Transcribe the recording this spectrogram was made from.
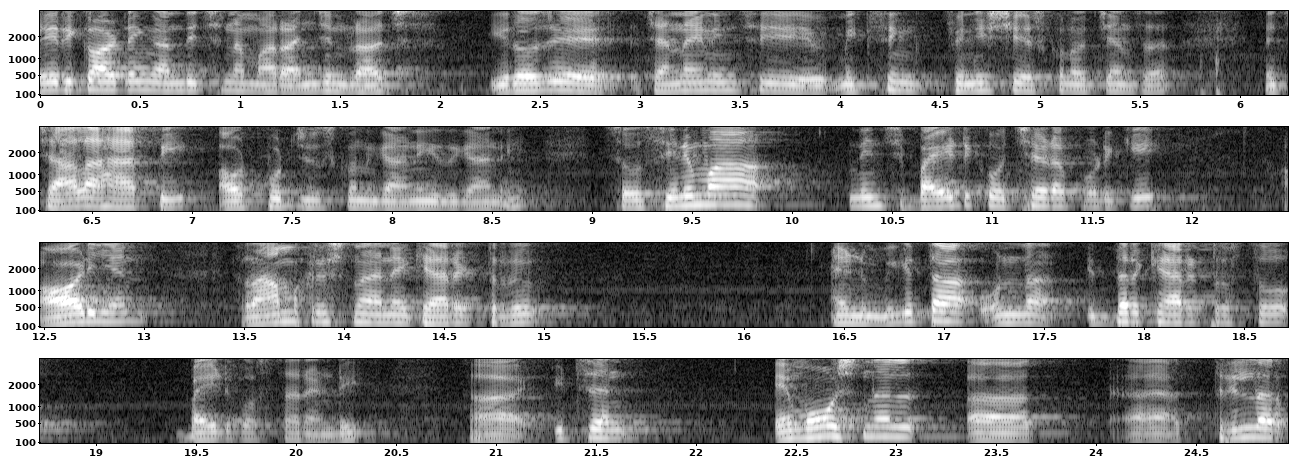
రీ రికార్డింగ్ అందించిన మా రంజన్ రాజ్. ఈరోజే చెన్నై నుంచి మిక్సింగ్ ఫినిష్ చేసుకుని వచ్చాను సార్. నేను చాలా హ్యాపీ అవుట్పుట్ చూసుకుని కానీ ఇది కానీ. సో సినిమా నుంచి బయటకు వచ్చేటప్పటికి ఆడియన్ రామకృష్ణ అనే క్యారెక్టరు అండ్ మిగతా ఉన్న ఇద్దరు క్యారెక్టర్స్తో బయటకు వస్తారండి. ఇట్స్ అన్ ఎమోషనల్ థ్రిల్లర్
